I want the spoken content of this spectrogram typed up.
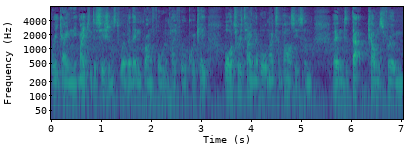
regaining it, making decisions to whether then run forward and play forward quickly, or to retain the ball, make some passes. And and that comes from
